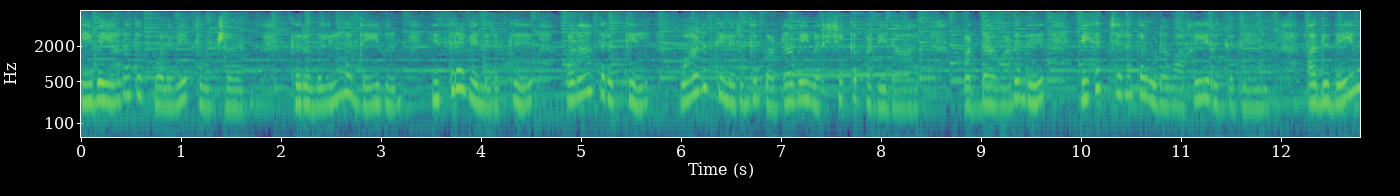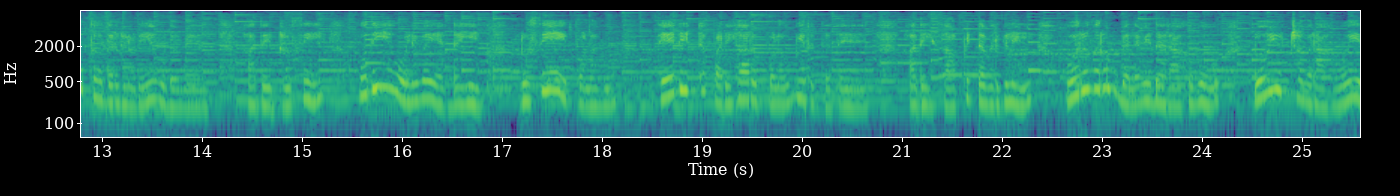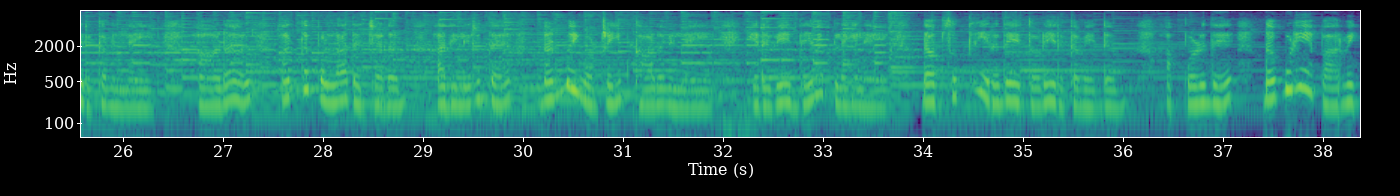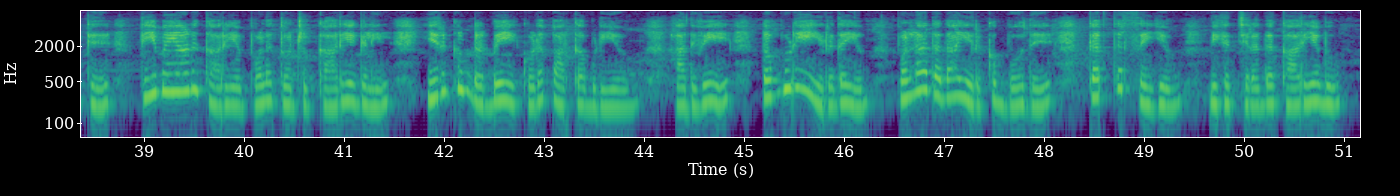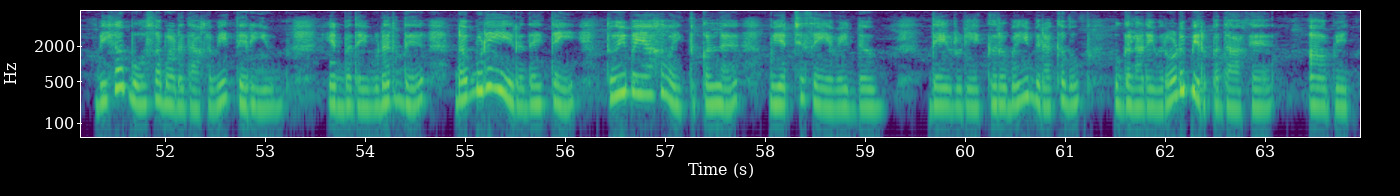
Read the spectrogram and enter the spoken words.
தீமையானது போலவே தோன்றும். கிருபையுள்ள தேவன் இஸ்ரவேலருக்கு வனாந்தரத்தில் வானத்திலிருந்து மன்னாவை வருஷிக்க பண்ணினார் மன்னாவானது மிகச்சிறந்த உணவாக இருந்தது. அது தெய்வ தூதர்களுடைய உணவு. அதன் ருசி புதிய ஒளிவ எண்ணெயின் ருசியைப் போலவும் தேடிட்ட படிகாரம் போலவும் இருந்தது. அதை சாப்பிட்டவர்களில் ஒருவரும் பலவீனராகவோ நோயுற்றவராகவோ இருக்கவில்லை. ஆனால் அந்த பொல்லாத ஜனம். அதிலிருந்த நன்மை ஒன்றையும் காணவில்லை. எனவே தேவ பிள்ளைகளே நாம் சுத்த இருதயத்தோடு இருக்க வேண்டும். அப்பொழுது நம்முடைய பார்வைக்கு தீமையான காரியம் போல தோன்றும் காரியங்களில் இருக்கும் நன்மையை கூட பார்க்க முடியும். அதுவே நம்முடைய இருதயம் பொல்லாததாய் இருக்கும்போது கர்த்தர் செய்யும் மிகச்சிறந்த காரியமும் மிக மோசமானதாகவே தெரியும் என்பதை உணர்ந்து நம்முடைய இருதயத்தை தூய்மையாக வைத்துக்கொள்ள முயற்சி செய்ய வேண்டும். தேவனுடைய கிருபையும் இரக்கமும் உங்கள் அனைவரோடும் இருப்பதாக. ஆமீன்.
